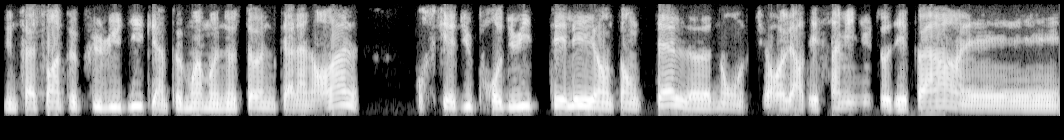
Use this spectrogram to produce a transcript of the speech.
d'une façon un peu plus ludique et un peu moins monotone qu'à la normale. Pour ce qui est du produit télé en tant que tel, euh, non, j'ai regardé cinq minutes au départ et,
